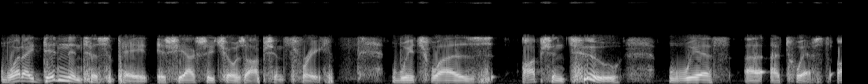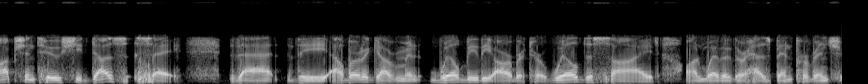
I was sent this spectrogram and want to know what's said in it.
What I didn't anticipate is she actually chose option three, which was option two with a, a, twist. Option two, she does say that the Alberta government will be the arbiter, will decide on whether there has been provincial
